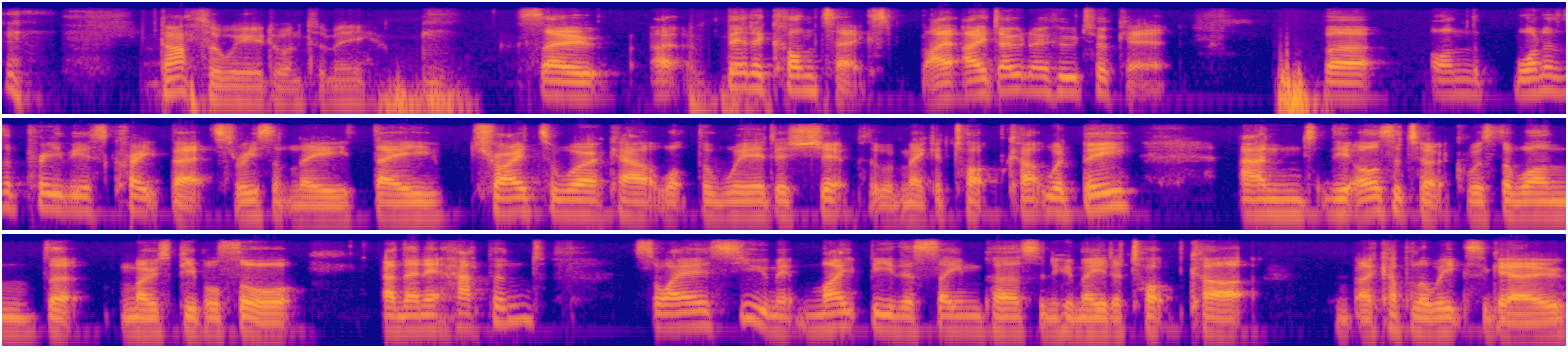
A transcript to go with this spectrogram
That's a weird one to me. So, a bit of context. I, I don't know who took it, but on the, one of the previous crate bets recently, they tried to work out what the weirdest ship that would make a top cut would be, and the Auzituck was the one that most people thought, and then it happened. So I assume it might be the same person who made a top cut a couple of weeks ago,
